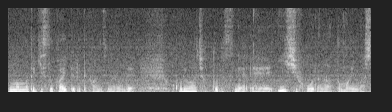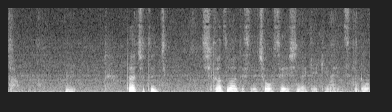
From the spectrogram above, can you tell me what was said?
そのままテキスト書いてるって感じなので、これはちょっとですね、えー、いい手法だなと思いました。うん、ただちょっと字数はですね調整しなきゃいけないんですけど、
